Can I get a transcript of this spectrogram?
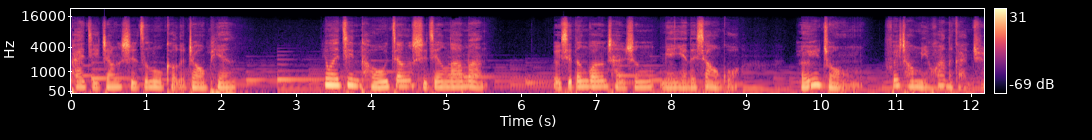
拍几张十字路口的照片。因为镜头将时间拉慢，有些灯光产生绵延的效果，有一种非常迷幻的感觉。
